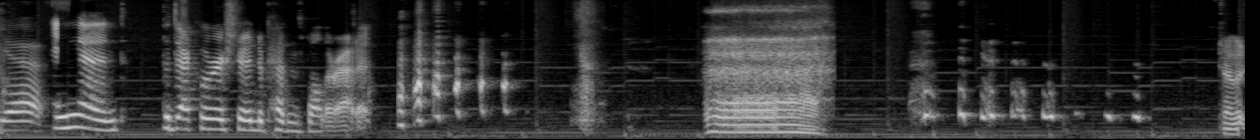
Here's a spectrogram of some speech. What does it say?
Yes. and the Declaration of Independence while they're at it. Gotta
